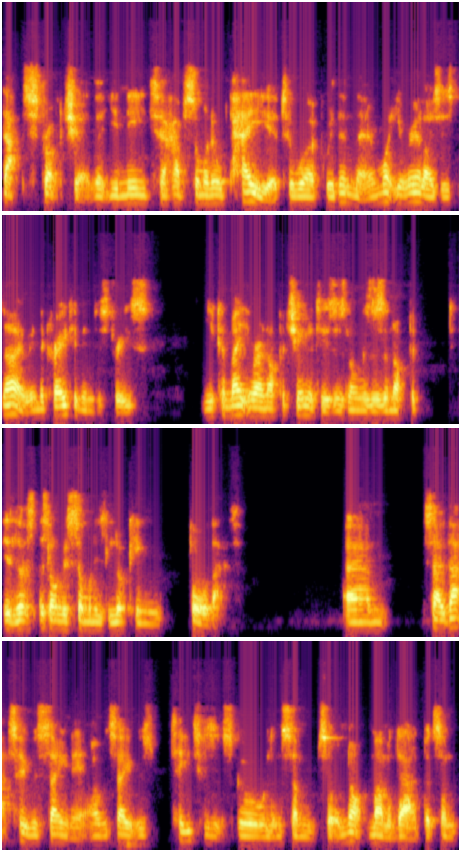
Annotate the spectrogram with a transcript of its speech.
that structure that you need to have someone who'll pay you to work within there. And what you realise is no, in the creative industries, you can make your own opportunities as long as there's an op- as long as someone is looking for that. Um, so that's who was saying it. I would say it was teachers at school and some sort of not mum and dad, but some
